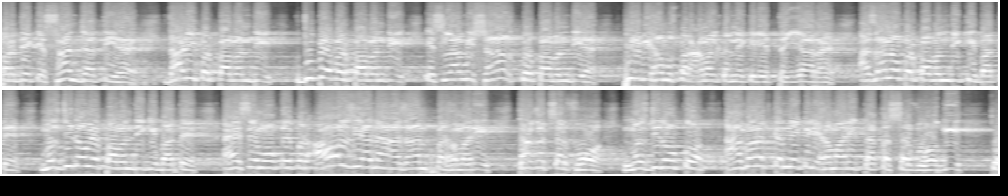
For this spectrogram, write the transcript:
پردے کے ساتھ جاتی ہے، داڑھی پر پابندی جبے پر پابندی، اسلامی شناخت پر پابندی ہے، پھر بھی ہم اس پر عمل کرنے کے لیے تیار ہیں۔ اذانوں پر پابندی کی باتیں، مسجدوں میں پابندی کی باتیں، ایسے موقع پر اور زیادہ اذان پر ہماری طاقت صرف ہو، مسجدوں کو آباد کرنے کے لیے ہماری طاقت صرف ہوگی۔ تو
